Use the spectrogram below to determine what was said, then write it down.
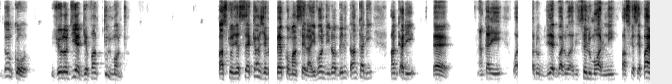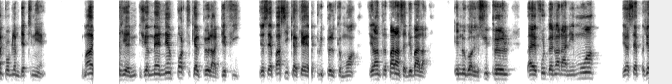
Donc, oh, je le dis devant tout le monde. Parce que je sais, quand je vais commencer là, ils vont dire, non, en cas dit, eh, dit, c'est le mot parce que ce n'est pas un problème d'ethnie. Moi, je, mets n'importe quel peu là défi. Je ne sais pas si quelqu'un est plus peul que moi. Je ne rentre pas dans ce débat-là. Je suis peul, Foul Benoît moi, je, sais, je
